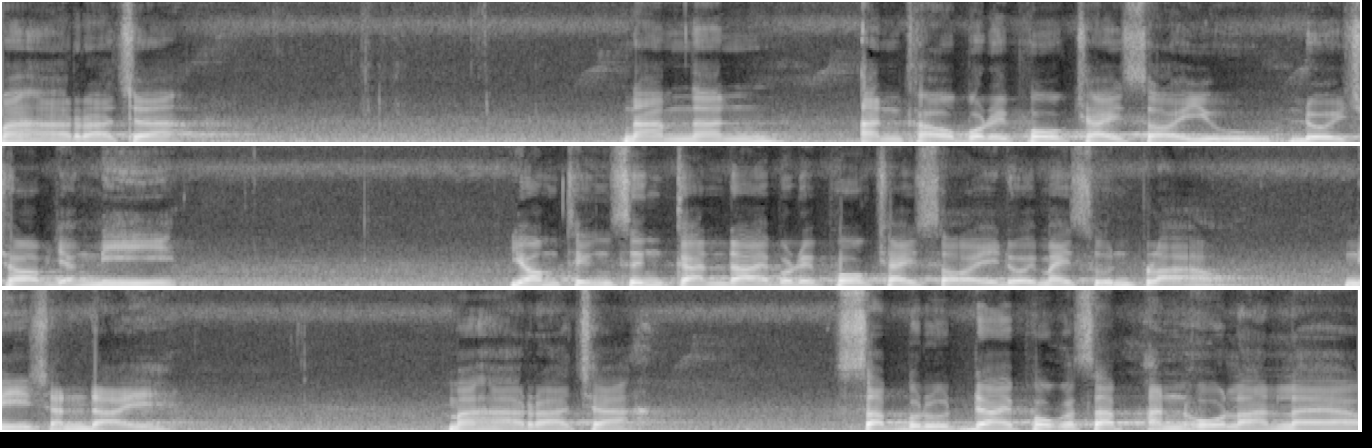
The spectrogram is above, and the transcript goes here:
มหาราชะ น้ำนั้นอันเขาบริโภคใช้สอยอยู่โดยชอบอย่างนี้ ย่อมถึงซึ่งการได้บริโภคใช้สอยโดยไม่สูญเปล่า นี้ฉันใด มหาราชะสับบุรุษได้โภกทรัพย์อันโอฬารแล้ว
